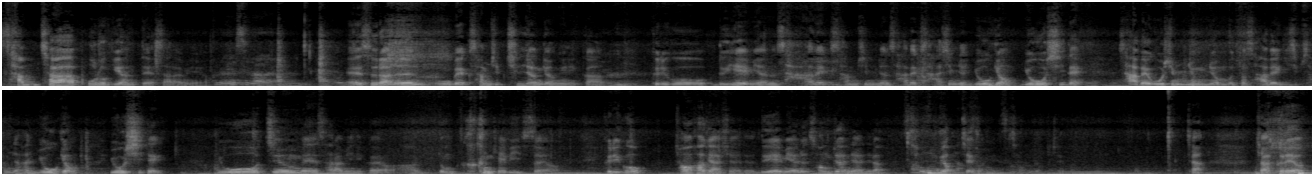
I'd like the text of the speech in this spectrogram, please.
3차 포로 귀환 때 사람이에요. 그 에스라는 바로 에스라는 537년 경이니까 네. 그리고 느헤미야는 430년, 440년 요경 요 시대 456년부터 423년 한 요경 요 시대 요쯤의 사람이니까요. 아, 좀큰 갭이 있어요. 그리고 정확하게 아셔야 돼요. 느헤미야는 성전이 아니라 성벽 제거예요. 성벽 제거. 자, 자 그래요.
